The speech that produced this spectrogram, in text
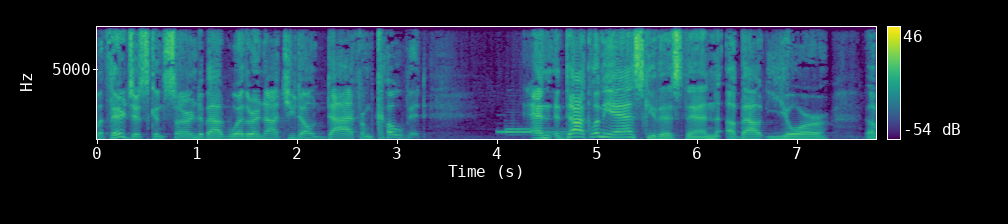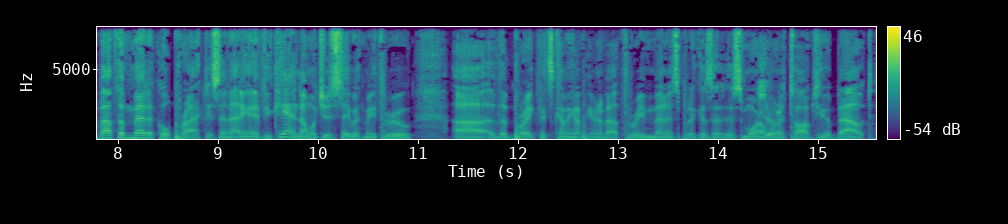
but they're just concerned about whether or not you don't die from COVID. And, Doc, let me ask you this then about your about the medical practice. And if you can, I want you to stay with me through uh, the break that's coming up here in about three minutes, because there's more sure. I want to talk to you about.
